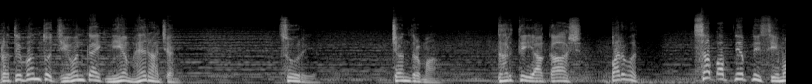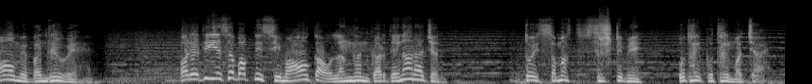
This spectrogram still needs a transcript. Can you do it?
प्रतिबंध तो जीवन का एक नियम है, राजन। सूर्य, चंद्रमा, धरती, आकाश, पर्वत, सब अपनी अपनी सीमाओं में बंधे हुए हैं। और यदि ये सब अपनी सीमाओं का उल्लंघन कर देना, राजन तो इस समस्त सृष्टि में उथल पुथल मच जाए।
